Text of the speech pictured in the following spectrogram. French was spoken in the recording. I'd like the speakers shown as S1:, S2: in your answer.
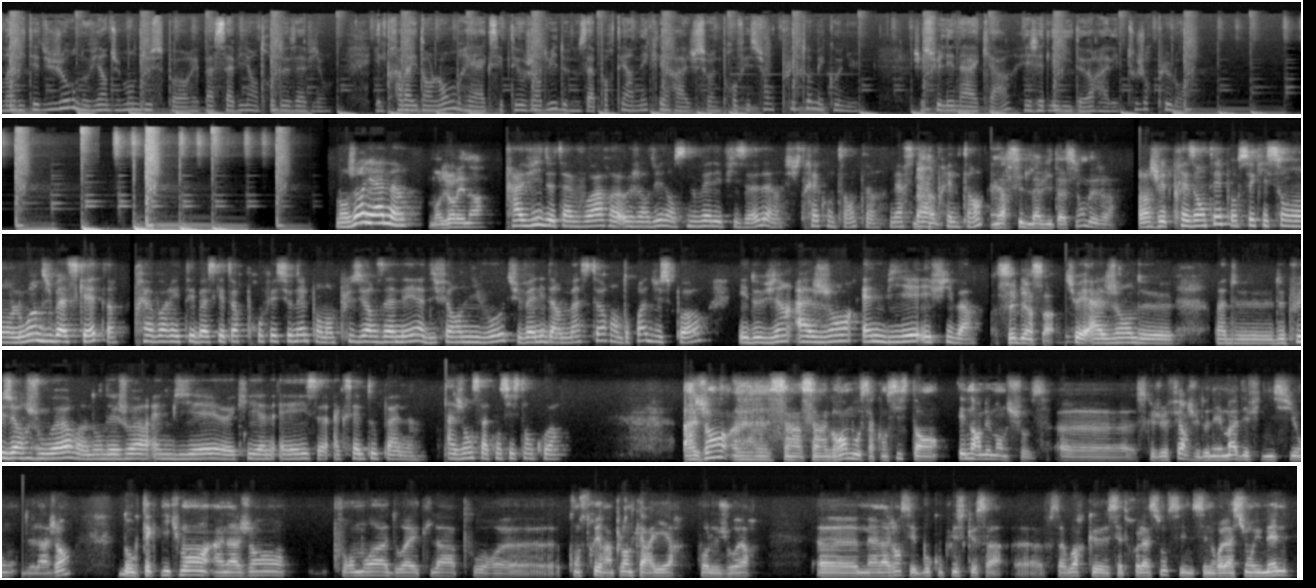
S1: Mon invité du jour nous vient du monde du sport et passe sa vie entre deux avions. Il travaille dans l'ombre et a accepté aujourd'hui de nous apporter un éclairage sur une profession plutôt méconnue. Je suis Léna Aka et j'aide les leaders à aller toujours plus loin.
S2: Bonjour Yann.
S3: Bonjour Léna.
S2: Ravi de t'avoir euh, aujourd'hui dans ce nouvel épisode. Je suis très contente. Merci d'avoir pris le temps.
S3: Merci de l'invitation déjà.
S2: Alors, je vais te présenter pour ceux qui sont loin du basket. Après avoir été basketteur professionnel pendant plusieurs années à différents niveaux, tu valides un master en droit du sport et deviens agent NBA et FIBA.
S3: C'est bien ça.
S2: Tu es agent de, bah, de, de, plusieurs joueurs, dont des joueurs NBA, euh, Kylian Hayes, Axel Toupane. Agent, ça consiste en quoi?
S3: Agent, euh, c'est un, grand mot, ça consiste en énormément de choses. Euh, ce que je vais faire, je vais donner ma définition de l'agent. Donc techniquement, un agent, pour moi, doit être là pour euh, construire un plan de carrière pour le joueur. mais un agent, c'est beaucoup plus que ça. Il faut savoir que cette relation, c'est une, relation humaine.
